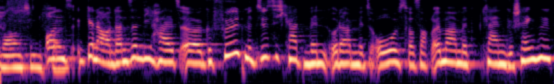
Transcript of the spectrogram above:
morgens sind die voll. Und genau, dann sind die halt äh, gefüllt mit Süßigkeiten wenn, oder mit Obst, was auch immer, mit kleinen Geschenken,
